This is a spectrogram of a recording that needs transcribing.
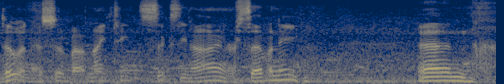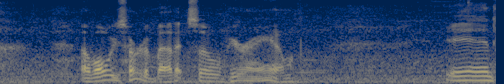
doing this in about 1969 or 70, and I've always heard about it, so here I am and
